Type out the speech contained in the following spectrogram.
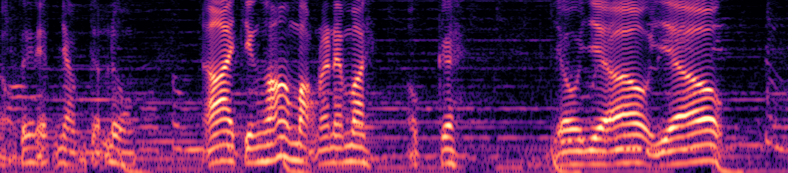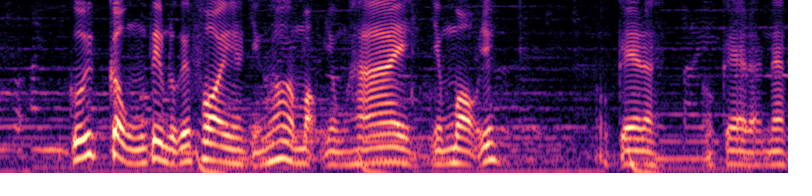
Đầu tiên ép nhầm chất luôn. Rồi, chuyện hóa mọc này em ơi. Ok. Vô, vô, vô. Cuối cùng tìm được cái phôi Chuyện hóa mọc dòng 2 Dòng 1 chứ. Ok rồi, ok rồi anh em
